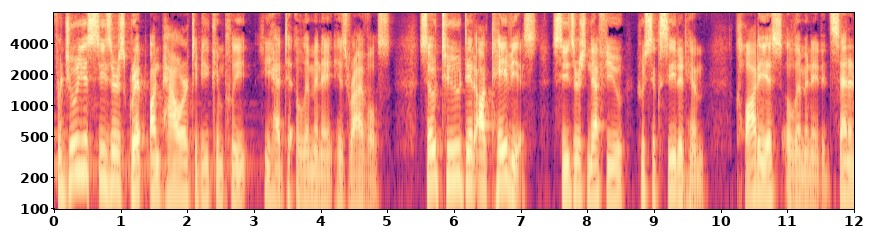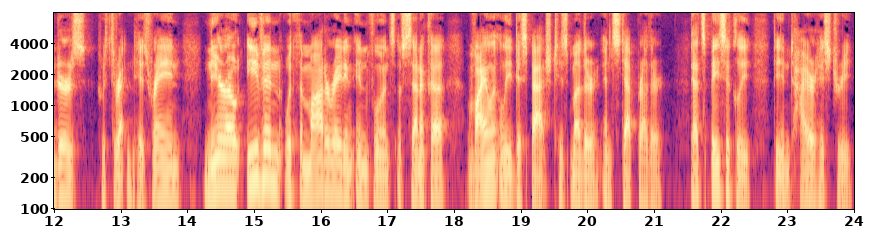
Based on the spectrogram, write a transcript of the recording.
For Julius Caesar's grip on power to be complete, he had to eliminate his rivals. So too did Octavius, Caesar's nephew who succeeded him. Claudius eliminated senators who threatened his reign. Nero, even with the moderating influence of Seneca, violently dispatched his mother and stepbrother. That's basically the entire history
